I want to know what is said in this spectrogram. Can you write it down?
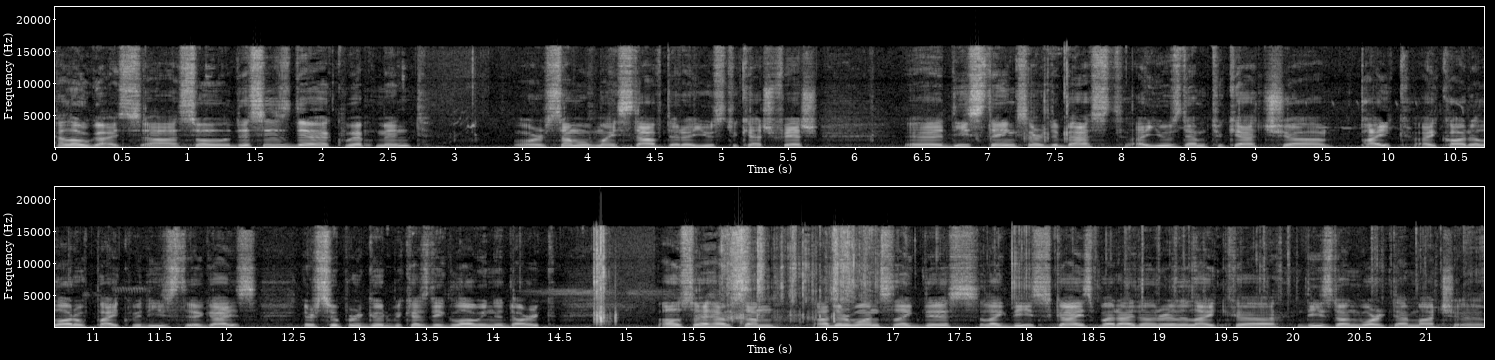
Hello guys, uh, so this is the equipment or some of my stuff that I use to catch fish. Uh, these things are the best. I use them to catch uh, pike. I caught a lot of pike with these uh, guys. They're super good because they glow in the dark also I have some other ones like this like these guys but I don't really like uh, these don't work that much. Uh,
